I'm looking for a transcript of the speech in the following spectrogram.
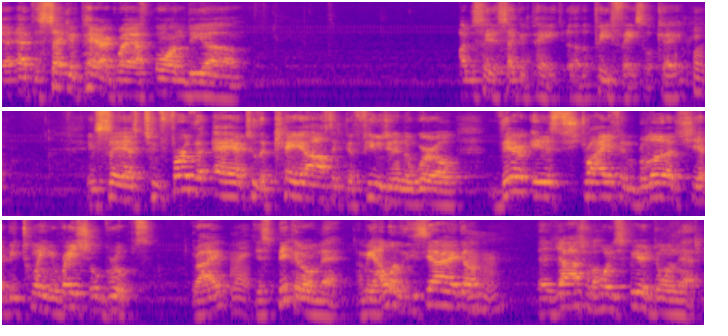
At, at the second paragraph on the. Um, I'll just say the second page of the preface. Okay. Okay. It says, to further add to the chaos and confusion in the world, there is strife and bloodshed between racial groups. Right? Right. Just speaking on that. I mean, I wasn't, you see how I go? Mm-hmm. That Yahshua, the Holy Spirit doing that.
